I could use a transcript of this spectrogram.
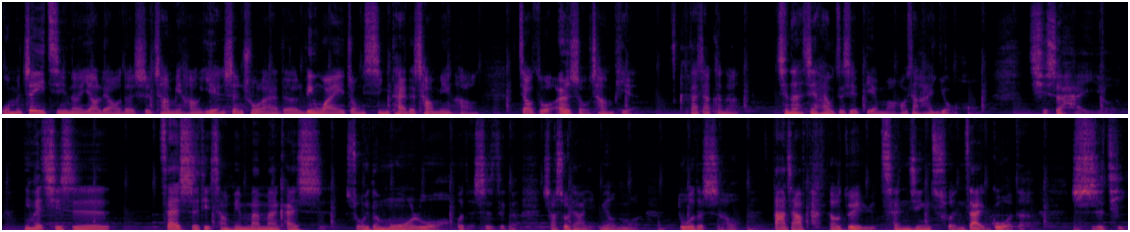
我们这一集呢要聊的是唱片行衍生出来的另外一种形态的唱片行。叫做二手唱片，大家可能现在现在还有这些店吗？好像还有哦。其实还有，因为其实，在实体唱片慢慢开始所谓的没落，或者是这个销售量也没有那么多的时候，大家反倒对于曾经存在过的实体，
